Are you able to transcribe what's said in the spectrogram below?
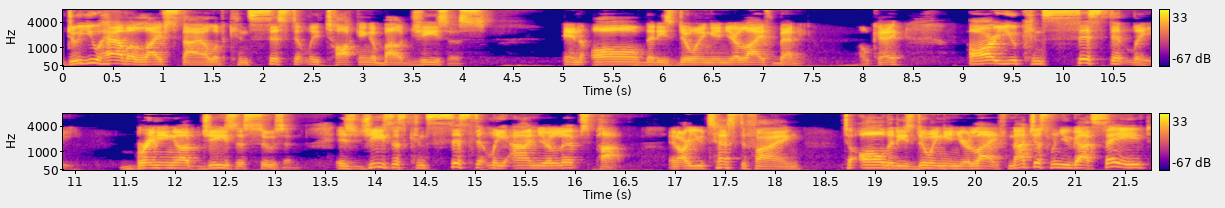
Do you have a lifestyle of consistently talking about Jesus in all that he's doing in your life, Benny? Okay. Are you consistently bringing up Jesus, Susan? Is Jesus consistently on your lips, Pop? And are you testifying to all that he's doing in your life, not just when you got saved,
